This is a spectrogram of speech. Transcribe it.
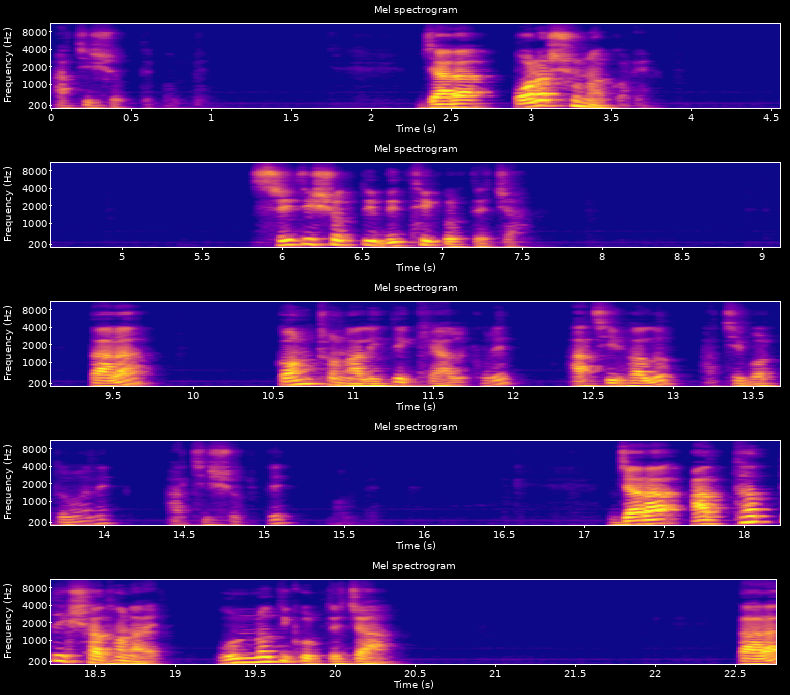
আছি সত্যি বলবেন যারা পড়াশোনা করেন, স্মৃতিশক্তি বৃদ্ধি করতে চান, তারা কণ্ঠনালীতে খেয়াল করে আছি ভালো, আছি বর্তমানে, আছি সত্যে যারা আধ্যাত্মিক সাধনায় উন্নতি করতে চান, তারা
